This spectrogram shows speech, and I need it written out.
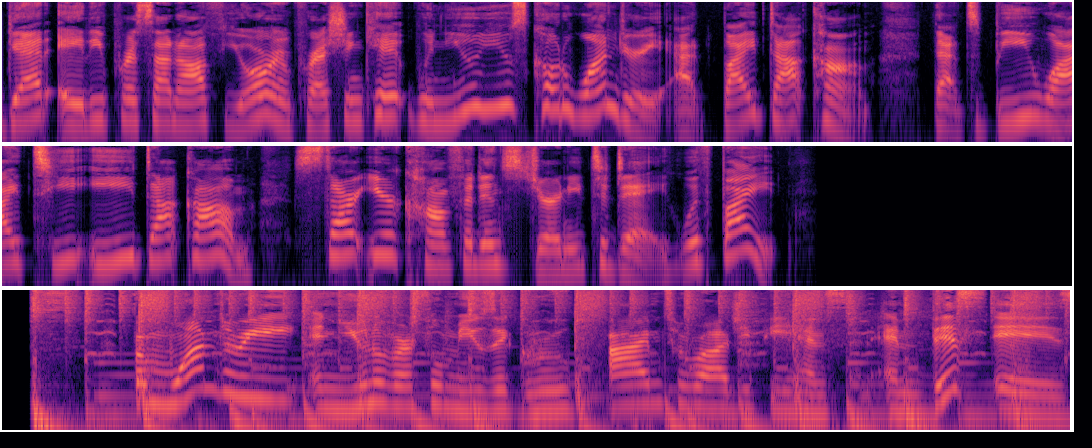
Get 80% off your impression kit when you use code WONDERY at Byte.com. That's B-Y-T-E dot com. Start your confidence journey today with Byte. From Wondery and Universal Music Group, I'm Taraji P. Henson, and this is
